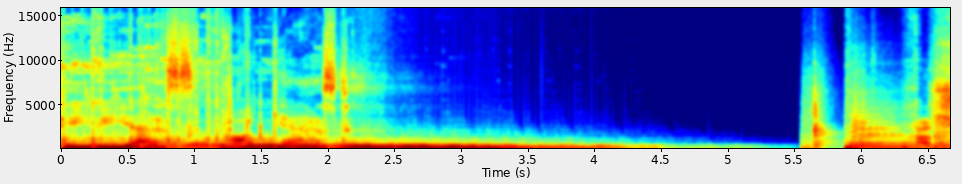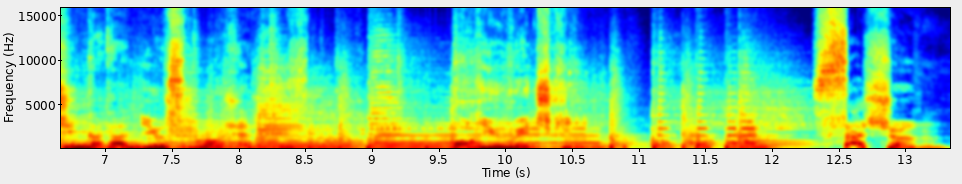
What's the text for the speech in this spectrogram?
TBS Podcast 発信型ニュースプロジェクト。荻上チキ。セッション。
